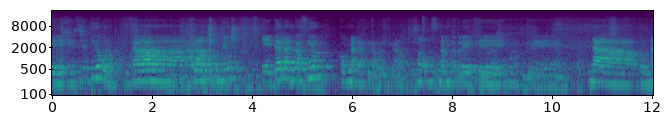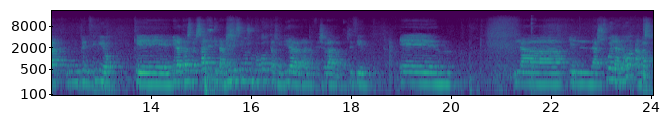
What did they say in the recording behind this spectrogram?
Eh, en este sentido, bueno, quizá hablábamos con Neus eh, ver la educación como una práctica política. ¿no? Esto es un fundamento que, que, bueno, que una, bueno, una, un principio que era transversal y que también quisimos un poco transmitir al, al profesorado. Es decir, eh, la, en la escuela, ¿no? además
